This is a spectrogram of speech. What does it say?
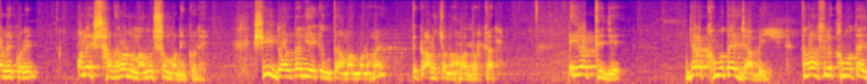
মনে করে, অনেক সাধারণ মানুষও মনে করে। সেই দলটা নিয়ে কিন্তু আমার মনে হয় একটু আলোচনা হওয়া দরকার। এই অর্থে যে যারা ক্ষমতায় যাবে, তারা আসলে ক্ষমতায়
